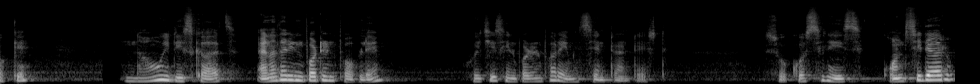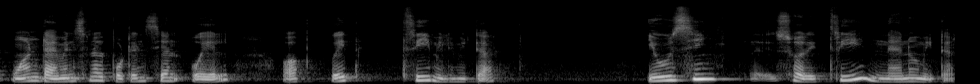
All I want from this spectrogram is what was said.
Okay. Now we discuss another important problem which is important for MSc entrance test. So question is consider one dimensional potential well of with 3 millimeter using sorry 3 nanometer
